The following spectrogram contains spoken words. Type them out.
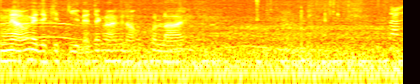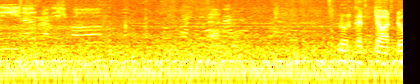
นเนี่ยมันก็จะกิดกีดเนี่ยจักหน้อยพี่น้องคนร้ายซาลีเด้อซาลีบอรถก็จอดดู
